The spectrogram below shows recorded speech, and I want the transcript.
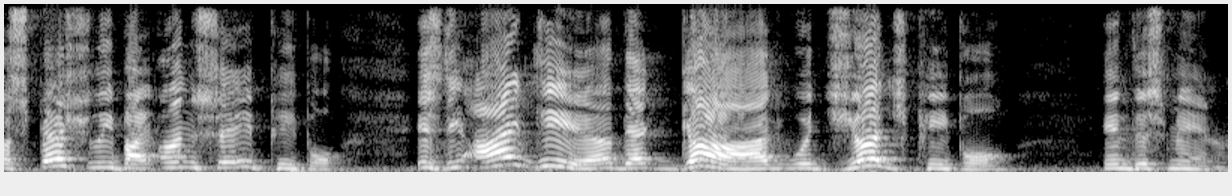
especially by unsaved people, is the idea that God would judge people in this manner.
